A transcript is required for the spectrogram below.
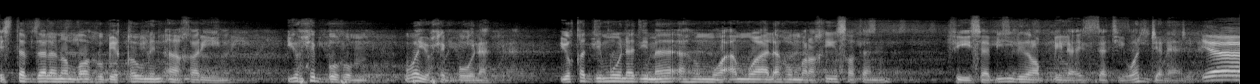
استبدلنا الله بقوم آخرين يحبهم ويحبونه يقدمون دماءهم وأموالهم رخيصة. في سبيل رب العزة والجلال. يا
